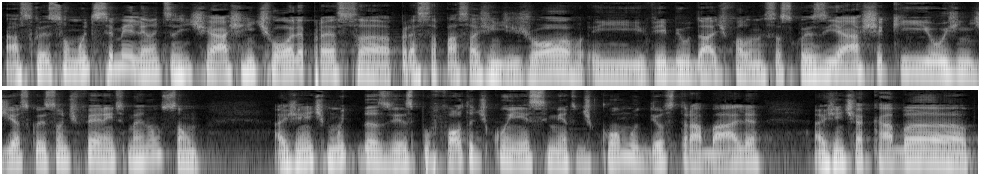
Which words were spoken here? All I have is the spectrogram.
as coisas são muito semelhantes. A gente acha, a gente olha para essa, essa passagem de Jó e vê Bildade falando essas coisas e acha que hoje em dia as coisas são diferentes, mas não são. A gente, muitas das vezes, por falta de conhecimento de como Deus trabalha, a gente acaba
